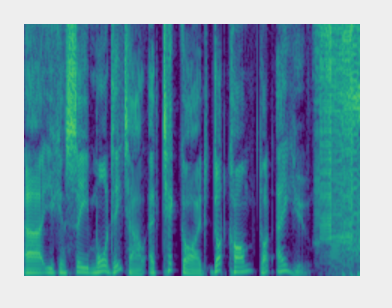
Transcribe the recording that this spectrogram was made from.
uh, you can see more detail at techguide.com.au.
